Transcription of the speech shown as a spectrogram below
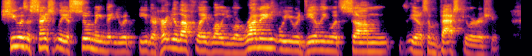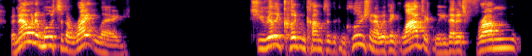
she was essentially assuming that you would either hurt your left leg while you were running or you were dealing with some, you know, some vascular issue. But now when it moves to the right leg, she really couldn't come to the conclusion, I would think logically, that it's from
